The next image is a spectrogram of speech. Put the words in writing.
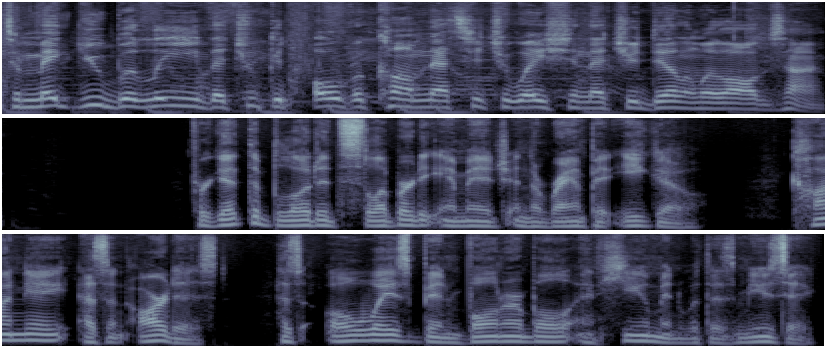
to make you believe that you can overcome that situation that you're dealing with all the time. Forget the bloated celebrity image and the rampant ego. Kanye, as an artist, has always been vulnerable and human with his music.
